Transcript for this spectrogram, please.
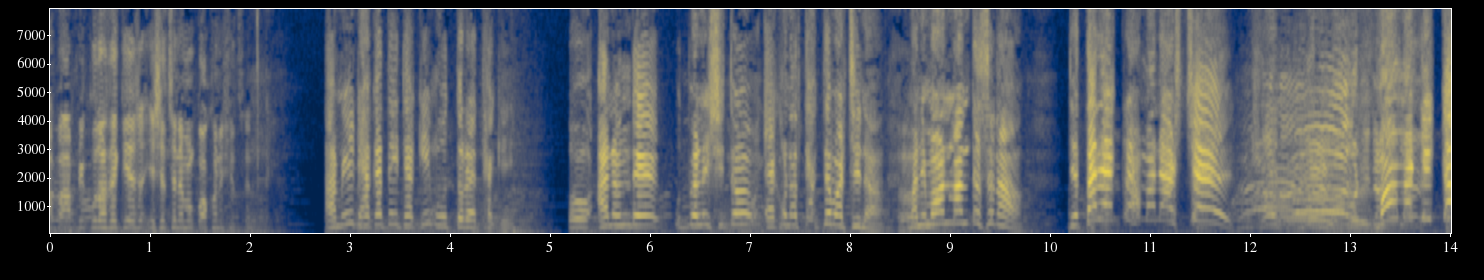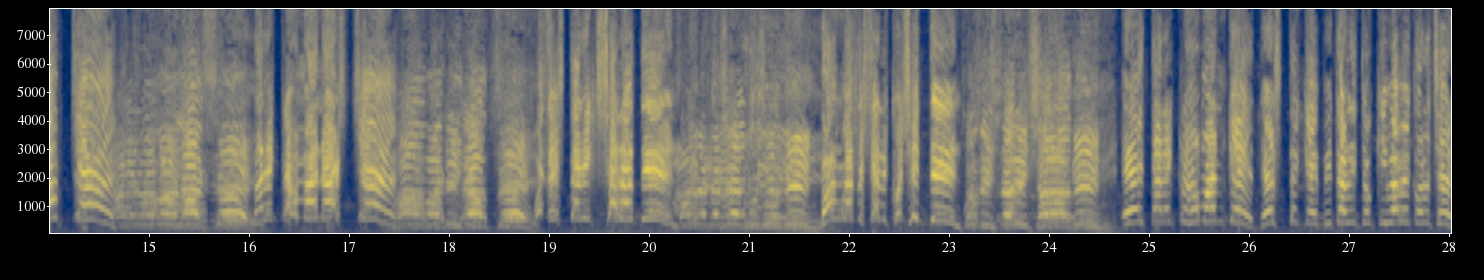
আপা আপনি কোথা থেকে এসেছেন এবং কখন এসেছেন? আমি ঢাকাতেই থাকি উত্তরায় থাকি। তো আনন্দে উদ্বেলিত এখন আর থাকতে পারছি না। মানে মন মানতেছে না যে তারেক রহমান আসছে। মামাটি কাঁপছে। তারেক রহমান আসছে। পঁচিশ তারিখ সারাদিন। বাংলাদেশের খুশির দিন। এই তারেক রহমানকে দেশ থেকে বিতাড়িত কীভাবে করেছেন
